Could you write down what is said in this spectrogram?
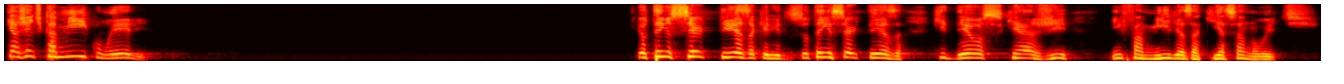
Que a gente caminhe com Ele. Eu tenho certeza, queridos, eu tenho certeza que Deus quer agir em famílias aqui essa noite.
